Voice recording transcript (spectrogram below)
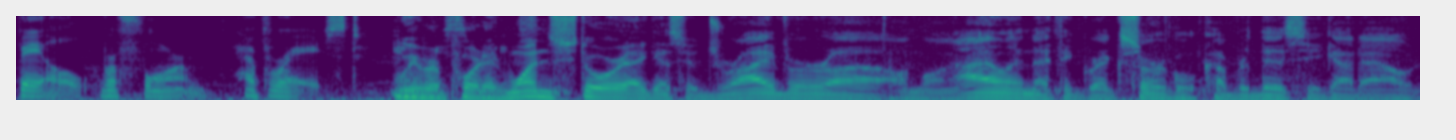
bail reform have raised. We reported one story, I guess a driver uh, on Long Island, I think Greg Cergol covered this, he got out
